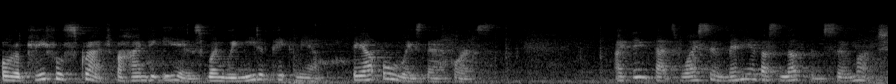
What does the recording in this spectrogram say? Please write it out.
or a playful scratch behind the ears when we need a pick me up, they are always there for us. I think that's why so many of us love them so much.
